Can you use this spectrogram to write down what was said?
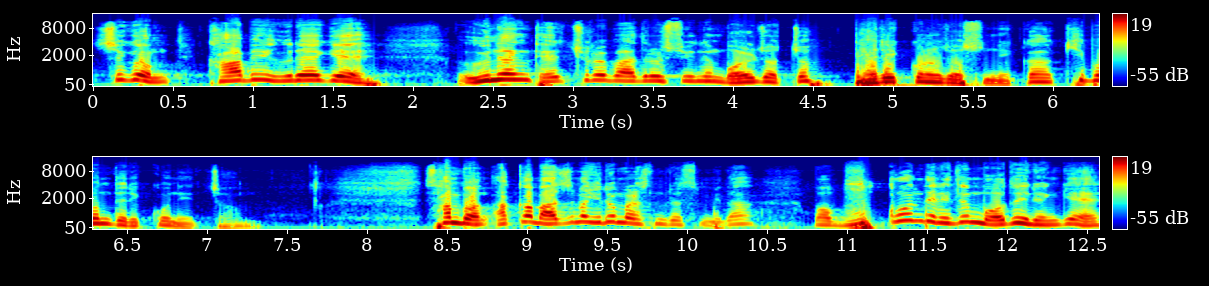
지금 갑이 을에게 은행 대출을 받을 수 있는 뭘 줬죠? 대리권을 줬으니까 기본 대리권이 있죠. 3번 아까 마지막 이런 말씀드렸습니다. 뭐 무권 대리든 뭐든 이런 게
